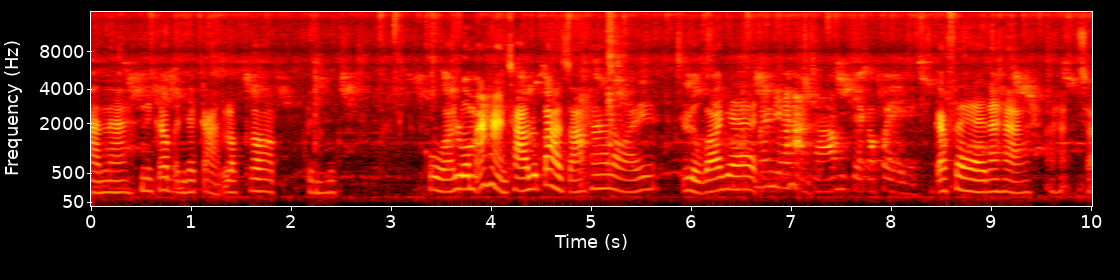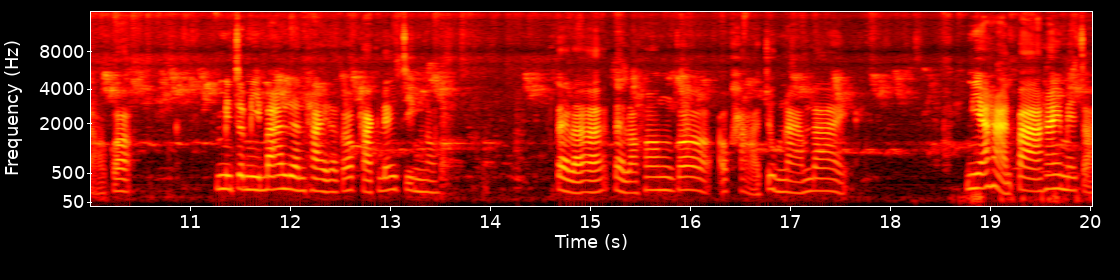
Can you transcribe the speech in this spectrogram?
านนะ นี่ก็บรรยากาศรอบๆเป็น ครัวรวมอาหารเช้าหรือเปล่าจ๊ะห้าร้อยหรือว่าแยกไม่มีอาหารเช้ามีแต่กาแฟกาแฟนะคะอาหารเช้าก็มันจะมีบ้านเรือนไทยแล้วก็พักได้จริงเนาะแต่ละแต่ละห้องก็เอาขาจุ่มน้ำได้ มีอาหารปลาให้ไหมจ๊ะ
